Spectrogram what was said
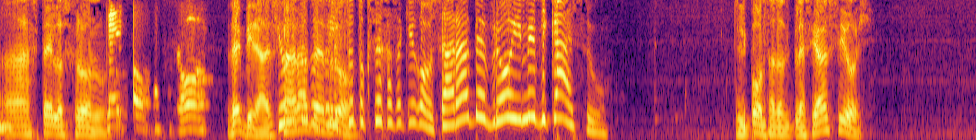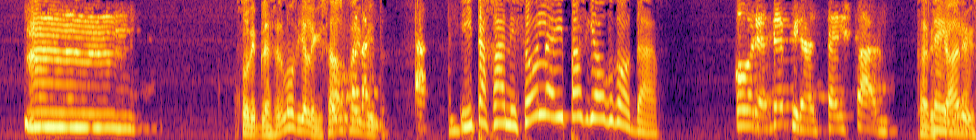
μ, Αχ, τέλος χρόνου. Δεν το έχω αυτό. Δεν πειράζει, Ποιο 40 ήταν το ευρώ. τελευταίο, το ξέχασα κι εγώ. 40 ευρώ είναι δικά σου. Λοιπόν, θα τα διπλασιάσει ή όχι; Μμμ, Στο διπλασιασμό διαλέγεις Α ή Β. Ή τα χάνεις όλα ή πας για 80. Ωραία, δεν πειράζει, θα ρισκάρω. Θα Τέλεια. ρισκάρει.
